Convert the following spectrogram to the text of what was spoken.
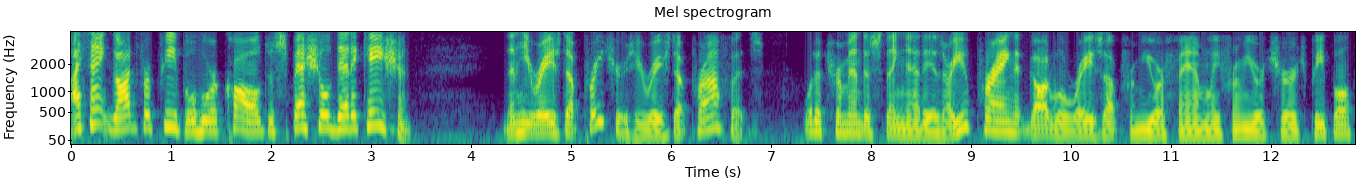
I thank God for people who are called to special dedication. Then he raised up preachers, he raised up prophets. What a tremendous thing that is. Are you praying that God will raise up from your family, from your church, people,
